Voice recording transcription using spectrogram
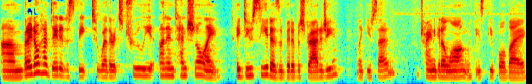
Um, but I don't have data to speak to whether it's truly unintentional. I, I do see it as a bit of a strategy, like you said, trying to get along with these people by,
